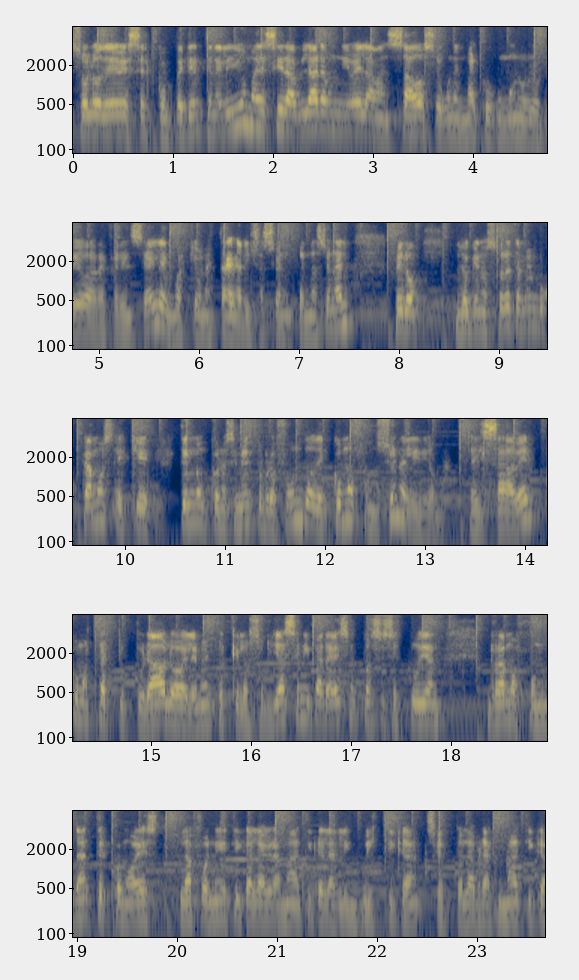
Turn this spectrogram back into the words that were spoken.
solo debe ser competente en el idioma, es decir, hablar a un nivel avanzado según el marco común europeo de referencia de lenguas, que es una estandarización internacional, pero lo que nosotros también buscamos es que tenga un conocimiento profundo de cómo funciona el idioma, el saber cómo está estructurado los elementos que lo subyacen y para eso entonces se estudian ramos fundantes como es la fonética, la gramática, la lingüística, ¿cierto? la pragmática,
